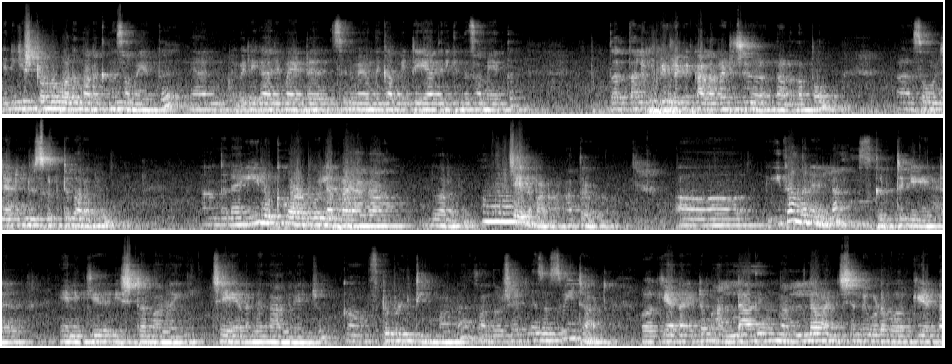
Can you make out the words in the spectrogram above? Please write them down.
എനിക്കിഷ്ടമുള്ള പോലെ നടക്കുന്ന സമയത്ത് ഞാൻ വലിയ കാര്യമായിട്ട് സിനിമയൊന്നും കമ്മിറ്റ് ചെയ്യാതിരിക്കുന്ന സമയത്ത് ത- തലമുടിയിലൊക്കെ കളറടിച്ച് നടന്നപ്പോൾ സോൺ ചേട്ടൻ ഒരു സ്ക്രിപ്റ്റ് പറഞ്ഞു. അങ്ങനെ ഈ ലുക്ക് കുഴപ്പമില്ല പ്രയാഗ. എന്ന് പറഞ്ഞു. അങ്ങനെ ചെയ്ത പടമാണ് അത്രേ ഉള്ളൂ. ഇതങ്ങനെയല്ല. സ്ക്രിപ്റ്റ് കേട്ട് എനിക്ക് ഇഷ്ടമായി ചെയ്യണമെന്ന് ആഗ്രഹിച്ചു. കംഫർട്ടബിൾ ടീമാണ് സന്തോഷമായിട്ട് ഇസ് എ സ്വീറ്റ് ഹാർട്ട് വർക്ക് ചെയ്യാനായിട്ടും അല്ലാതെയും നല്ല മനുഷ്യന്റെ കൂടെ വർക്ക് ചെയ്യേണ്ട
